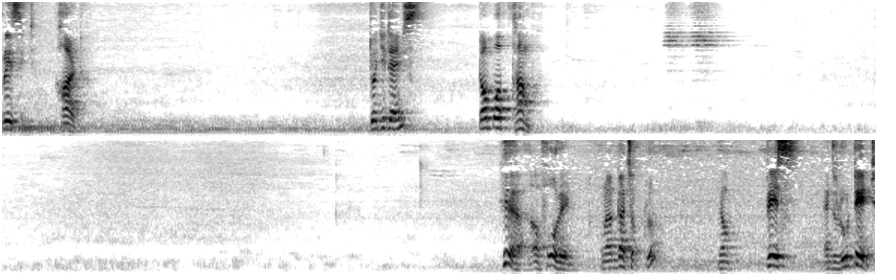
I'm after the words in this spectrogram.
press it heart twenty times top of thumb for head Agya chakra press and rotate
